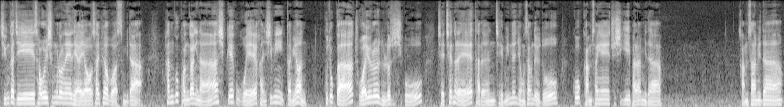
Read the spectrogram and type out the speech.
지금까지 서울식물원에 대하여 살펴보았습니다. 한국 관광이나 쉽게 국어에 관심이 있다면 구독과 좋아요를 눌러주시고 제 채널에 다른 재미있는 영상들도 꼭 감상해 주시기 바랍니다. 감사합니다.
